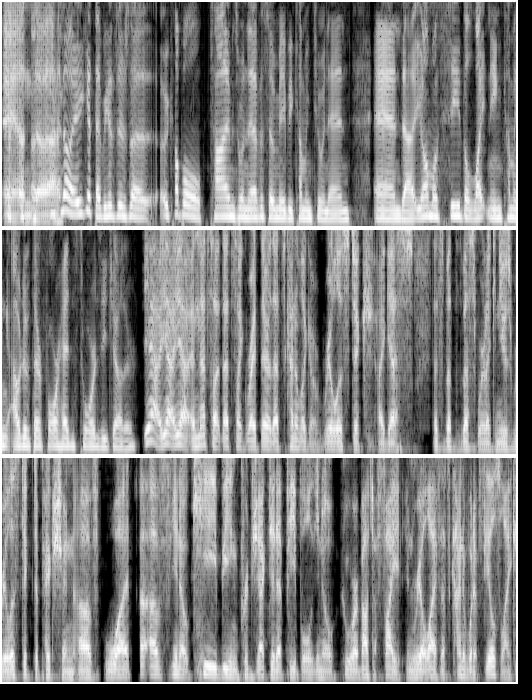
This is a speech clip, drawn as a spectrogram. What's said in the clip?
And uh, no, you get that because there's a, a couple times when an episode may be coming to an end, and uh, you almost see the lightning coming out of their foreheads towards each other. yeah yeah yeah. And that's uh, that's like right there. That's kind of like a realistic i guess that's about the best word i can use realistic depiction of what of you know ki being projected at people you know who are about to fight in real life. That's kind of what it feels like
